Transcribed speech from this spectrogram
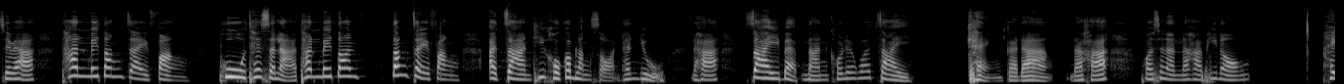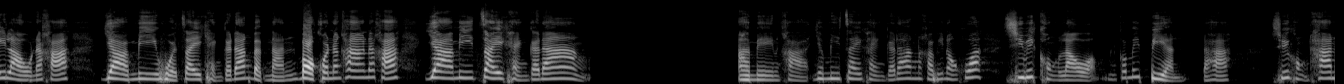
ใช่ไหมคะท่านไม่ตั้งใจฟังผู้เทศนาท่านไม่ตั้ง ตั้งใจฟังอาจารย์ที่เขากำลังสอนท่านอยู่นะคะใจแบบนั้นเขาเรียกว่าใจแข็งกระด้างนะคะ เพราะฉะนั้นนะคะพี่น้องให้เรานะคะ อย่ามีหัวใจแข็งกระด้างแบบนั้น บอกคนข้างๆนะคะ อย่ามีใจแข็งกระด้างอาเมนค่ะ อย่ามีใจแข็งกระด้างนะคะ พี่น้องเพราะว่าชีวิตของเราอะมันก็ไม่เปลี่ยนนะคะชีวิตของท่าน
